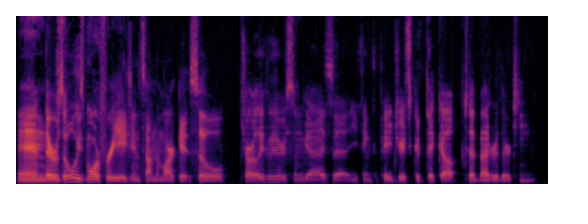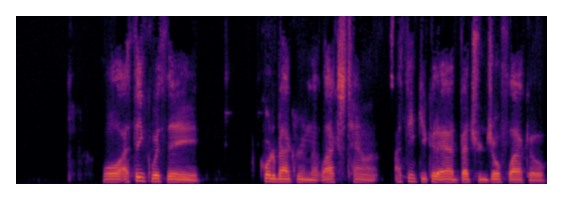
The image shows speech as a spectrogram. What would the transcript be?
And there's always more free agents on the market. So, Charlie, who are some guys that you think the Patriots could pick up to better their team? Well, I think with a quarterback room that lacks talent, I think you could add veteran Joe Flacco,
